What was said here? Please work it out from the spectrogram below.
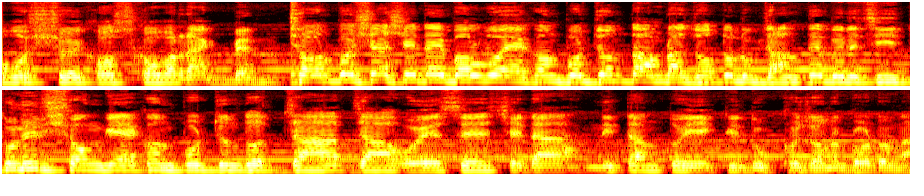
অবশ্যই খোঁজ খবর রাখবেন। সর্বশেষ এটাই বলব, এখন পর্যন্ত আমরা যতটুকু জানতে পেরেছি টুনির সঙ্গে এখন পর্যন্ত যা যা হয়েছে সেটা নিতান্তই একটি দুঃখজনক ঘটনা।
